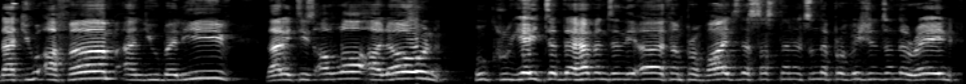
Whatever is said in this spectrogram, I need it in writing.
that you affirm and you believe that it is Allah alone who created the heavens and the earth and provides the sustenance and the provisions and the rain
